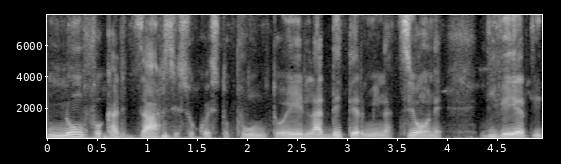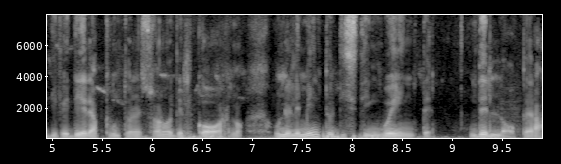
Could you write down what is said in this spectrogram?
non focalizzarsi su questo punto e la determinazione di Verdi di vedere appunto nel suono del corno un elemento distinguente dell'opera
